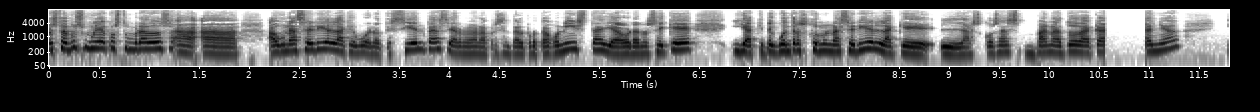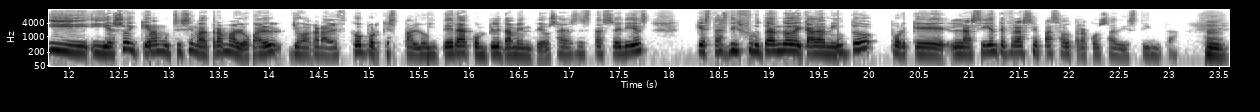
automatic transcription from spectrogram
estamos muy acostumbrados a, a, a, una serie en la que, bueno, te sientas y ahora me van a presentar al protagonista y ahora no sé qué, y aquí te encuentras con una serie en la que las cosas van a toda caña y, y, eso y quema muchísima trama, lo cual yo agradezco porque es palomitera completamente. O sea, es de estas series que estás disfrutando de cada minuto porque la siguiente frase pasa otra cosa distinta. Hmm.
